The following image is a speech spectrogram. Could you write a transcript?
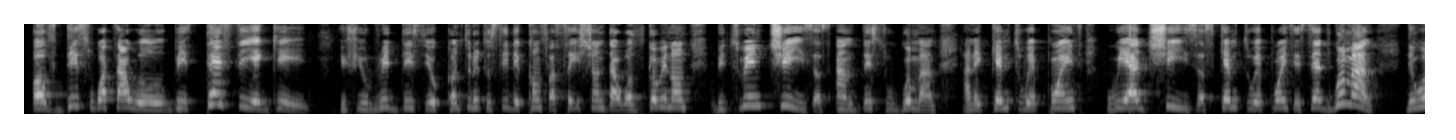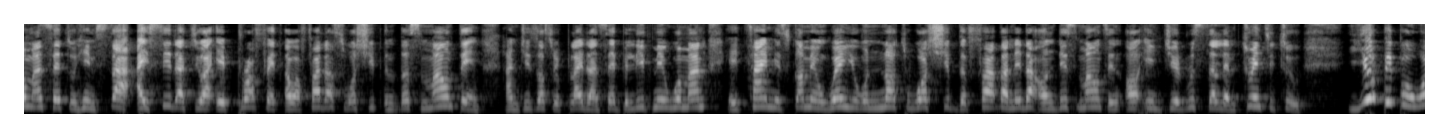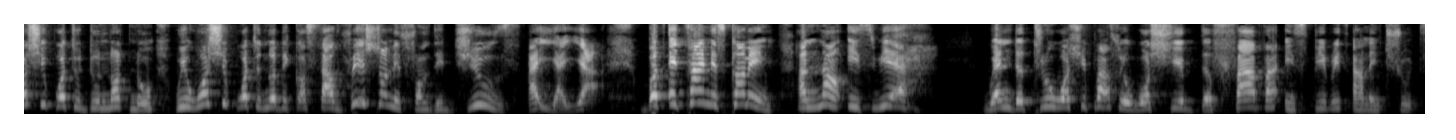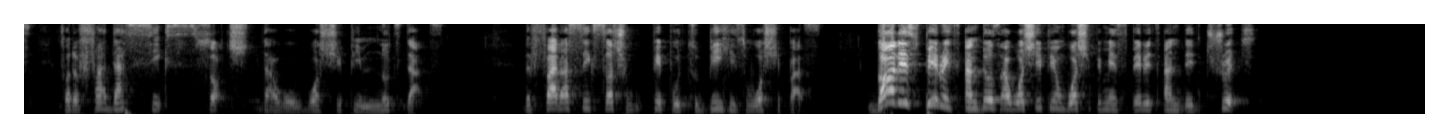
of this water will be thirsty again. If you read this, you'll continue to see the conversation that was going on between Jesus and this woman. And it came to a point where Jesus came to a point. He said, Woman, the woman said to him, Sir, I see that you are a prophet. Our fathers worship in this mountain. And Jesus replied and said, Believe me, woman, a time is coming when you will not worship the Father neither on this mountain or in Jerusalem. 22. You people worship what you do not know. We worship worship what you know because salvation is from the Jews. Ay. But a time is coming, and now is where when the true worshippers will worship the Father in spirit and in truth. For the Father seeks such that will worship him. Note that. The Father seeks such people to be his worshippers. God is spirit, and those that worship him worship him in spirit and in truth.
